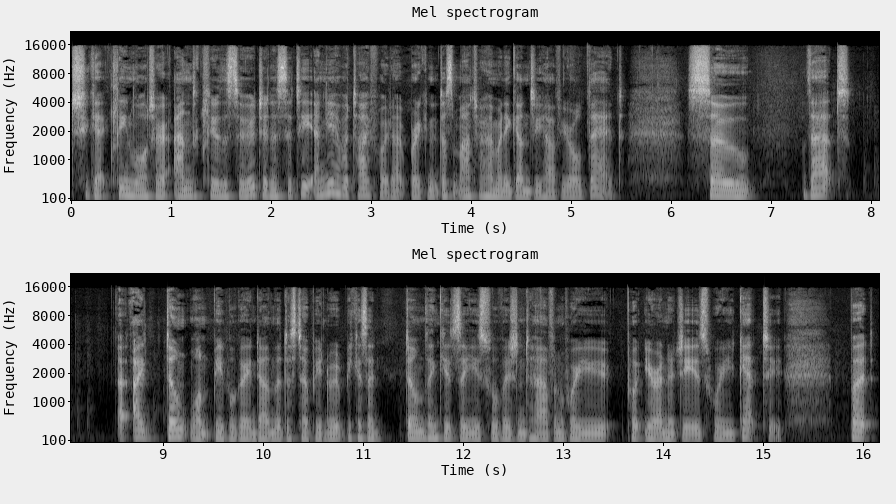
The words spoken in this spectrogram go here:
to get clean water and clear the sewage in a city, and you have a typhoid outbreak, and it doesn't matter how many guns you have, you're all dead. So that I don't want people going down the dystopian route because I don't think it's a useful vision to have, and where you put your energy is where you get to. But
